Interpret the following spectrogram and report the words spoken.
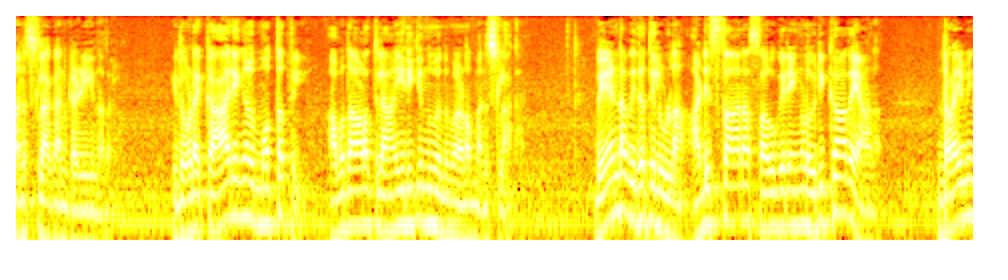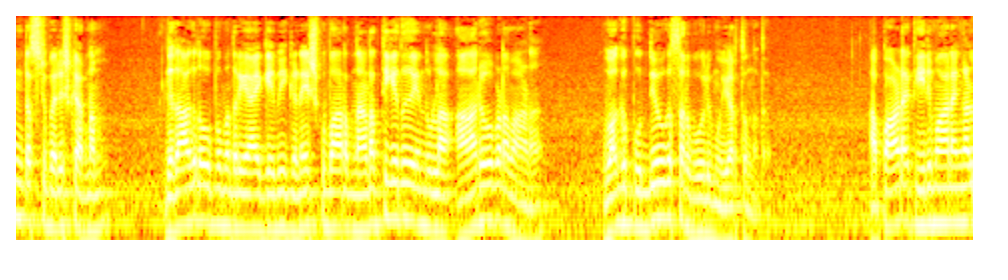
മനസ്സിലാക്കാൻ കഴിയുന്നത്. ഇതോടെ കാര്യങ്ങൾ മൊത്തത്തിൽ അവതാളത്തിലായിരിക്കുന്നു എന്ന് വേണം മനസ്സിലാക്കാൻ. വേണ്ട വിധത്തിലുള്ള അടിസ്ഥാന സൗകര്യങ്ങൾ ഒരുക്കാതെയാണ് ഡ്രൈവിംഗ് ടെസ്റ്റ് പരിഷ്കരണം ഗതാഗത വകുപ്പ് മന്ത്രിയായ കെ വി ഗണേഷ് കുമാർ നടത്തിയത് എന്നുള്ള ആരോപണമാണ് വകുപ്പ് ഉദ്യോഗസ്ഥർ പോലും ഉയർത്തുന്നത്. അപ്പാടെ തീരുമാനങ്ങൾ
